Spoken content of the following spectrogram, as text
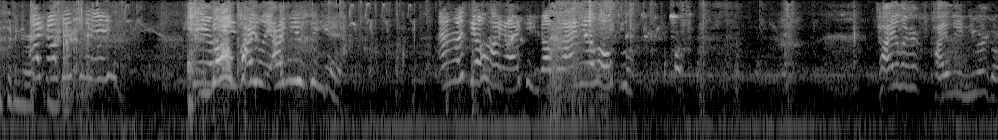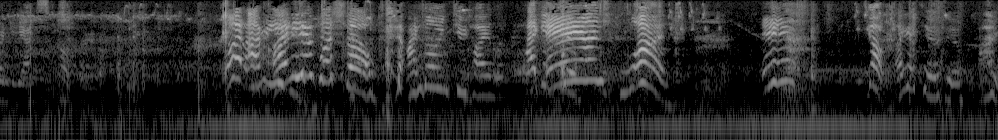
I'm putting it right here. this thing. No, Kylie, I'm using it. I'm gonna see how high I can go, but I'm yellow. Tyler, Kylie, and you are going to next. What? I mean, I need to push though. I'm going to Tyler. I get and one. And go. I get two too. I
